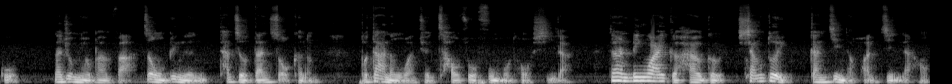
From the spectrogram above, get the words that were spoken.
过，那就没有办法。这种病人他只有单手，可能不大能完全操作腹膜透析啦。但另外一个还有个相对干净的环境，然后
